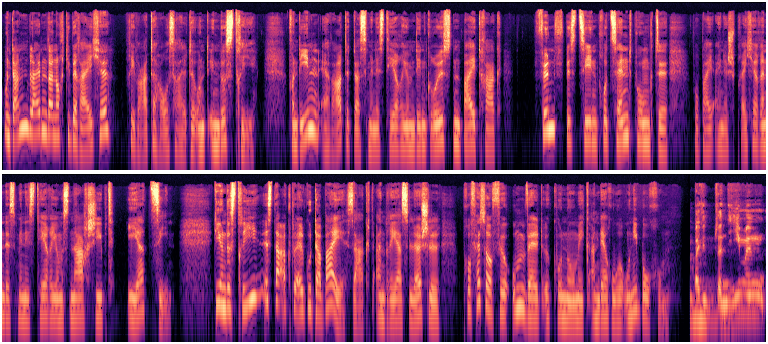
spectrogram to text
Und dann bleiben da noch die Bereiche private Haushalte und Industrie. Von denen erwartet das Ministerium den größten Beitrag, fünf bis zehn Prozentpunkte, wobei eine Sprecherin des Ministeriums nachschiebt, eher 10. Die Industrie ist da aktuell gut dabei, sagt Andreas Löschel, Professor für Umweltökonomik an der Ruhr-Uni Bochum. Bei den Unternehmen,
